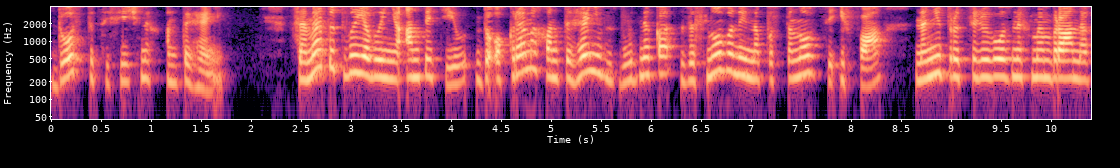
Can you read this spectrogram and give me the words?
до специфічних антигенів. Це метод виявлення антитіл до окремих антигенів збудника, заснований на постановці ІФА на нітроцелюлозних мембранах,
